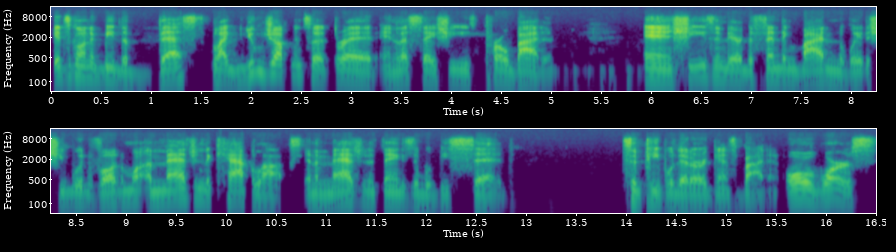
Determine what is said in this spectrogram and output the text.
it's gonna be the best. Like you jump into a thread and let's say she's pro Biden and she's in there defending Biden the way that she would Voldemort. Imagine the cap locks and imagine the things that would be said to people that are against Biden, or worse,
